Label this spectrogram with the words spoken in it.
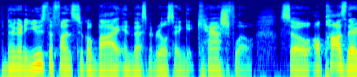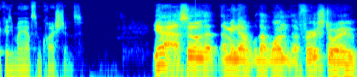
but they're going to use the funds to go buy investment real estate and get cash flow. So I'll pause there because you might have some questions. Yeah, so that I mean that that one the first story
